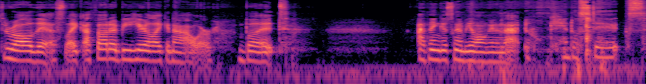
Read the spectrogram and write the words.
through all this? Like, I thought I'd be here like an hour, but I think it's gonna be longer than that. Ooh, candlesticks.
